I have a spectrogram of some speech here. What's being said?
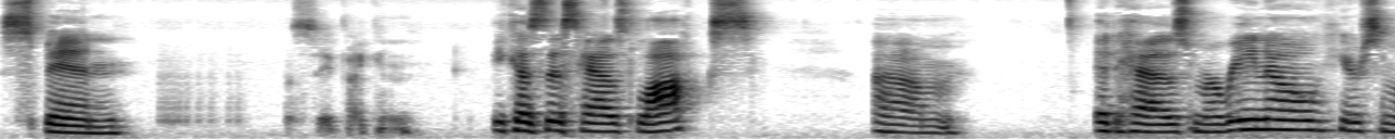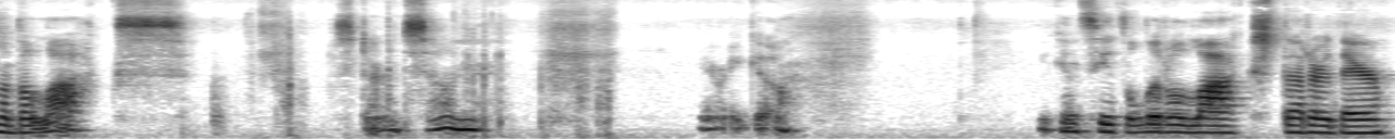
spin. Let's see if I can, because this has locks. Um, it has merino. Here's some of the locks. Stern sun. There we go. You can see the little locks that are there.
